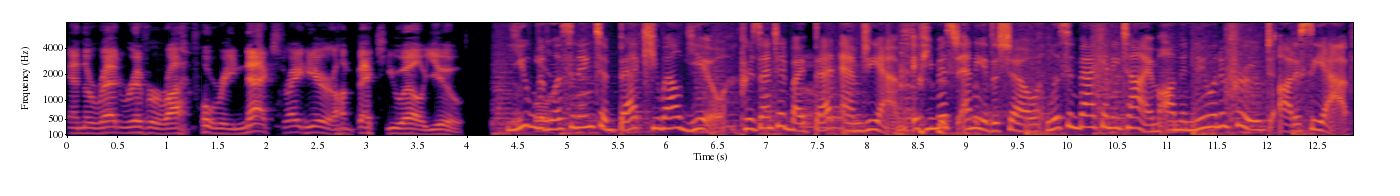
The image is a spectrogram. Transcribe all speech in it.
and the Red River rivalry next, right here on BetQLU. You've been listening to BetQLU, presented by BetMGM. If you missed any of the show, listen back anytime on the new and improved Audacy app.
